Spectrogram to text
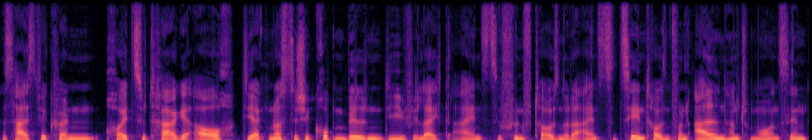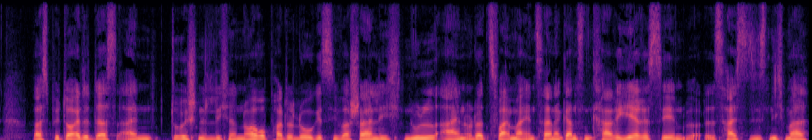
Das heißt, wir können heutzutage auch diagnostische Gruppen bilden, die vielleicht 1 zu 5000 oder 1 zu 10.000 von allen Hirntumoren sind. Was bedeutet, dass ein durchschnittlicher Neuropathologe sie wahrscheinlich null, ein oder zweimal in seiner ganzen Karriere sehen würde. Das heißt, es ist nicht mal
